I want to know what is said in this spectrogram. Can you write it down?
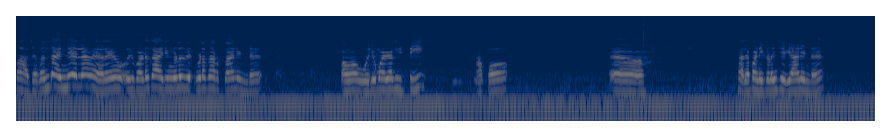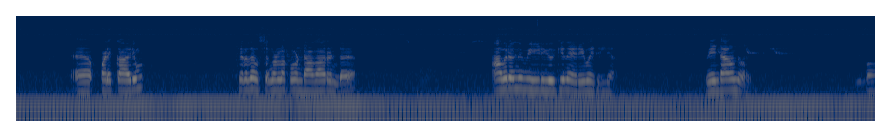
പാചകം തന്നെയല്ല വേറെ ഒരുപാട് കാര്യങ്ങൾ ഇവിടെ നടത്താനുണ്ട്. അപ്പോൾ ഒരു മഴ കിട്ടി. അപ്പോൾ പല പണികളും ചെയ്യാനുണ്ട്. പണിക്കാരും ചില ദിവസങ്ങളിലൊക്കെ ഉണ്ടാകാറുണ്ട്. അവരൊന്നും വീഡിയോയ്ക്ക് നേരെ വരില്ല. വേണ്ടാന്ന് പറയും. അപ്പോൾ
